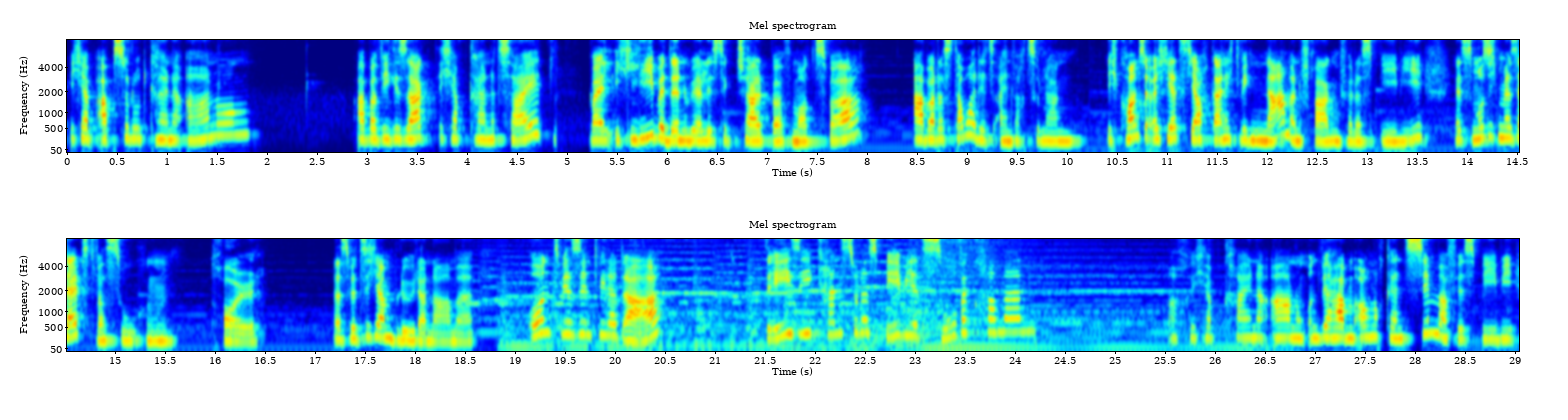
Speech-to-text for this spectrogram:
Ich habe absolut keine Ahnung. Aber wie gesagt, ich habe keine Zeit, weil ich liebe den Realistic Childbirth Mod zwar, aber das dauert jetzt einfach zu lang. Ich konnte euch jetzt ja auch gar nicht wegen Namen fragen für das Baby. Jetzt muss ich mir selbst was suchen. Toll. Das wird sicher ein blöder Name. Und wir sind wieder da. Daisy, kannst du das Baby jetzt so bekommen? Ach, ich habe keine Ahnung. Und wir haben auch noch kein Zimmer fürs Baby.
